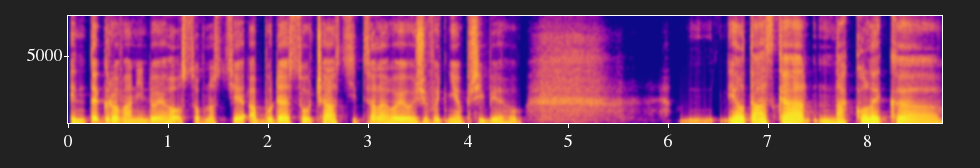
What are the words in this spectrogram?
integrovaný do jeho osobnosti a bude součástí celého jeho životního příběhu. Je otázka, nakolik eh,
